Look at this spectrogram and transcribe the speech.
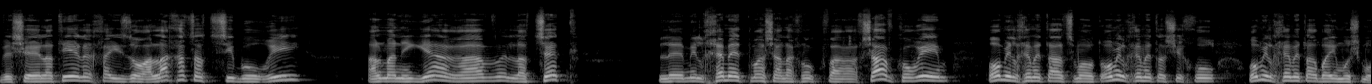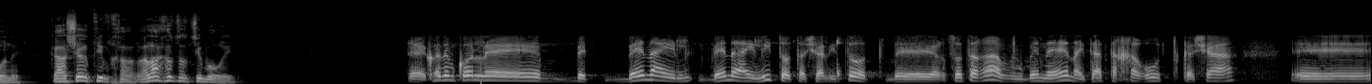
ושאלתי אליך היא זו, הלחץ הציבורי על מנהיגי ערב לצאת למלחמת מה שאנחנו כבר עכשיו קוראים או מלחמת העצמאות, או מלחמת השחרור, או מלחמת 48, כאשר תבחר, הלחץ הציבורי. קודם כל, אה, בין, האל, בין האליטות השליטות בארצות ערב וביניהן הייתה תחרות קשה אה,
